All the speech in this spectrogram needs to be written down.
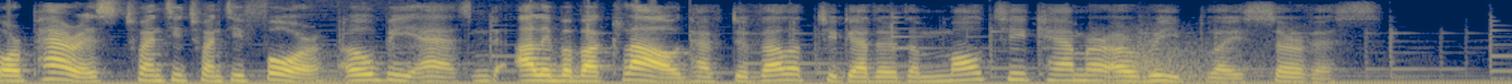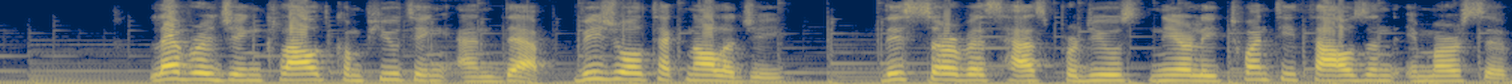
For Paris 2024, OBS and Alibaba Cloud have developed together the multi-camera replay service. Leveraging cloud computing and depth visual technology, this service has produced nearly 20,000 immersive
